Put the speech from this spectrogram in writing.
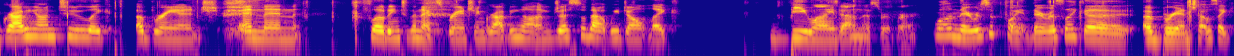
grabbing onto like a branch and then floating to the next branch and grabbing on just so that we don't like beeline down this river Well, and there was a point. There was like a a branch that was like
